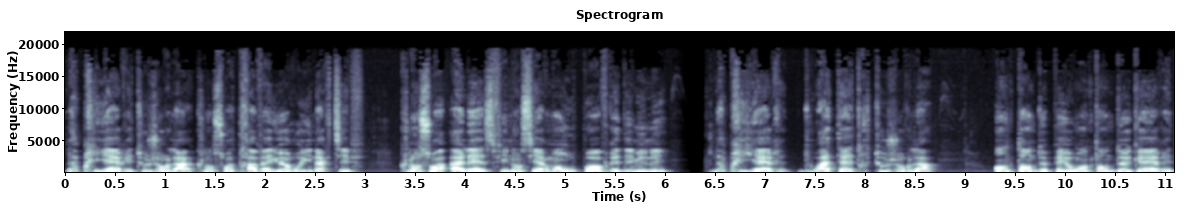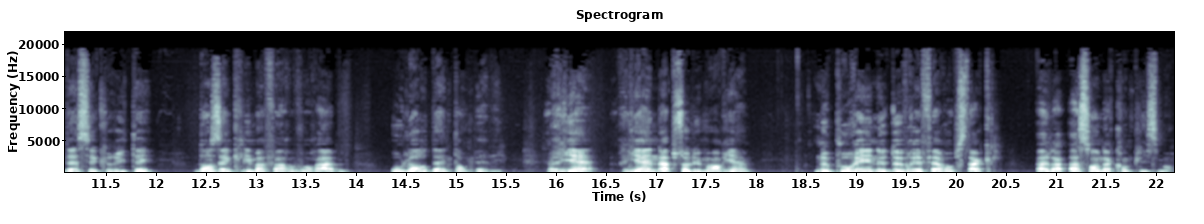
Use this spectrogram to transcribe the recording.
la prière est toujours là, que l'on soit travailleur ou inactif, que l'on soit à l'aise financièrement ou pauvre et démuni. La prière doit être toujours là, en temps de paix ou en temps de guerre et d'insécurité, dans un climat favorable ou lors d'intempéries. Rien, rien, absolument rien, ne pourrait et ne devrait faire obstacle à, son accomplissement.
